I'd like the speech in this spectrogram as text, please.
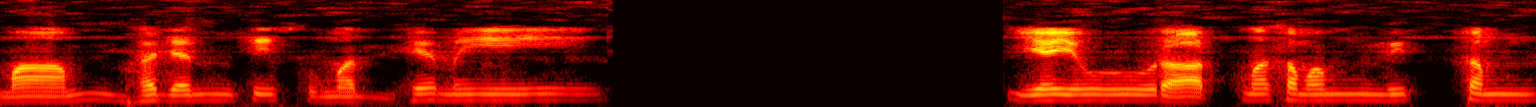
माम् भजन्ति सुमध्यमे। ययोरात्मसमम् वित्तम्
